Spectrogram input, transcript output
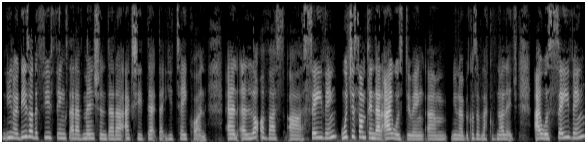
you know these are the few things that I've mentioned that are actually debt that you take on, and a lot of us are saving, which is something that I was doing, um, you know, because of lack of knowledge. I was saving,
